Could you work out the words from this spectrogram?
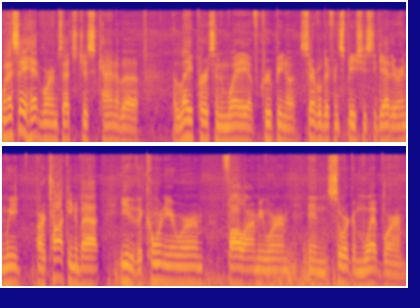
When I say headworms, that's just kind of a a layperson way of grouping a, several different species together and we are talking about either the corn earworm, fall armyworm, and sorghum webworm.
